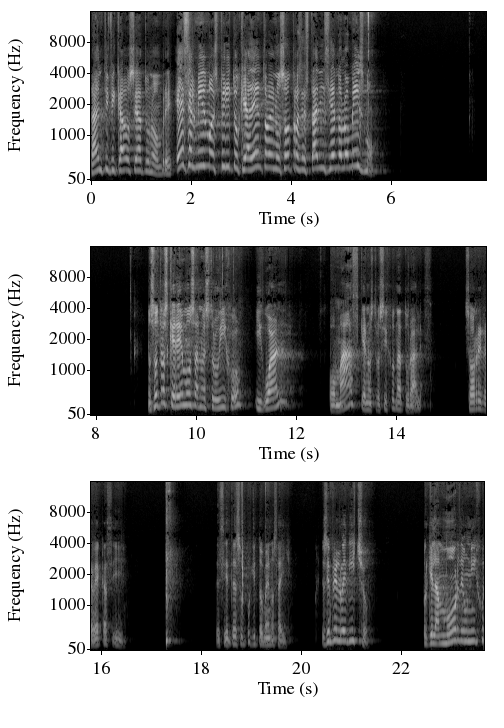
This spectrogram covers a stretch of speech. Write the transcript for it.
santificado sea tu nombre, es el mismo Espíritu que adentro de nosotros está diciendo lo mismo. Nosotros queremos a nuestro Hijo igual o más que nuestros hijos naturales. Sorry, Rebeca, si te sientes un poquito menos ahí. Yo siempre lo he dicho, porque el amor de un hijo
